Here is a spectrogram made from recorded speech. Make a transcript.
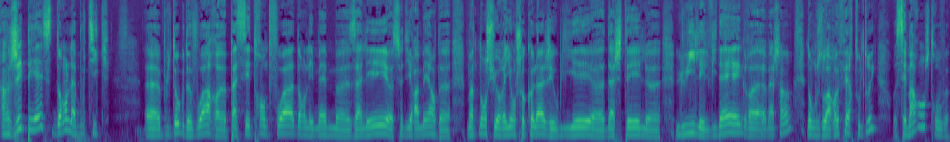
un, GPS dans la boutique. Euh, plutôt que de voir euh, passer 30 fois dans les mêmes allées, se dire ah merde, maintenant je suis au rayon chocolat, j'ai oublié d'acheter l'huile et le vinaigre, machin, donc je dois refaire tout le truc. C'est marrant, je trouve.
